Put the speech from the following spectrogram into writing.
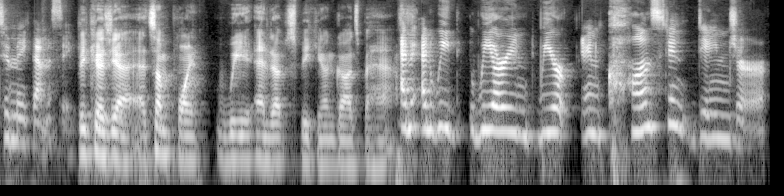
to make that mistake. Because yeah, at some point we end up speaking on God's behalf. And and we we are in we are in constant danger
